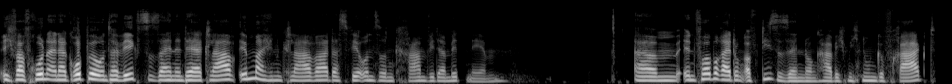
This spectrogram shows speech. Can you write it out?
Ich war froh, in einer Gruppe unterwegs zu sein, in der klar, immerhin klar war, dass wir unseren Kram wieder mitnehmen. Ähm, in Vorbereitung auf diese Sendung habe ich mich nun gefragt,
